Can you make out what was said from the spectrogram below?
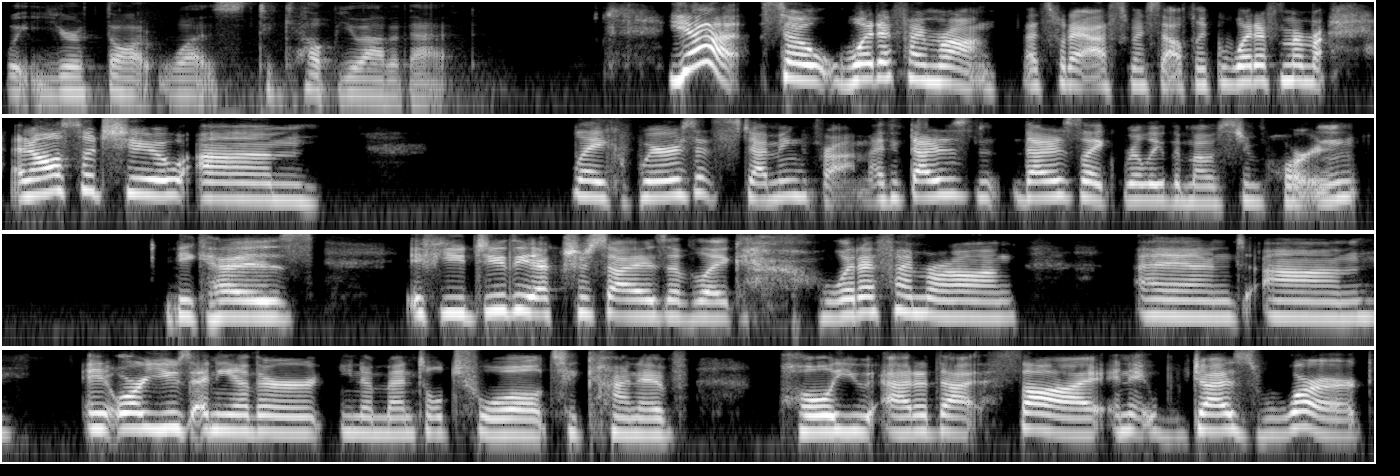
what your thought was to help you out of that. Yeah. So what if I'm wrong? That's what I ask myself. Like, what if I'm wrong? And also too, um, like where is it stemming from? I think that is that is like really the most important because if you do the exercise of like, what if I'm wrong? And um and, or use any other, you know, mental tool to kind of pull you out of that thought and it does work.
